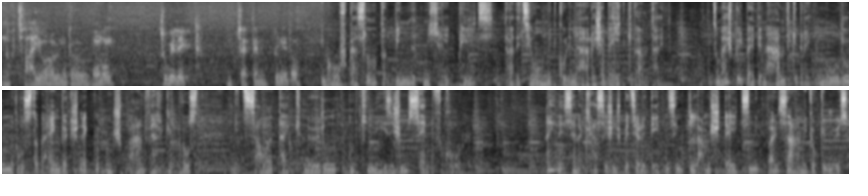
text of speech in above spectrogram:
nach zwei Jahren habe ich mir da eine Wohnung zugelegt und seitdem bin ich da. Im Hofgassel verbindet Michael Pilz Tradition mit kulinarischer Weltgewandtheit. Zum Beispiel bei den handgedrehten Nudeln, Ruster Weinbergschnecken und Spanferkelbrust mit Sauerteigknödeln und chinesischem Senfkohl. Eine seiner klassischen Spezialitäten sind Lammstelzen mit Balsamico-Gemüse.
